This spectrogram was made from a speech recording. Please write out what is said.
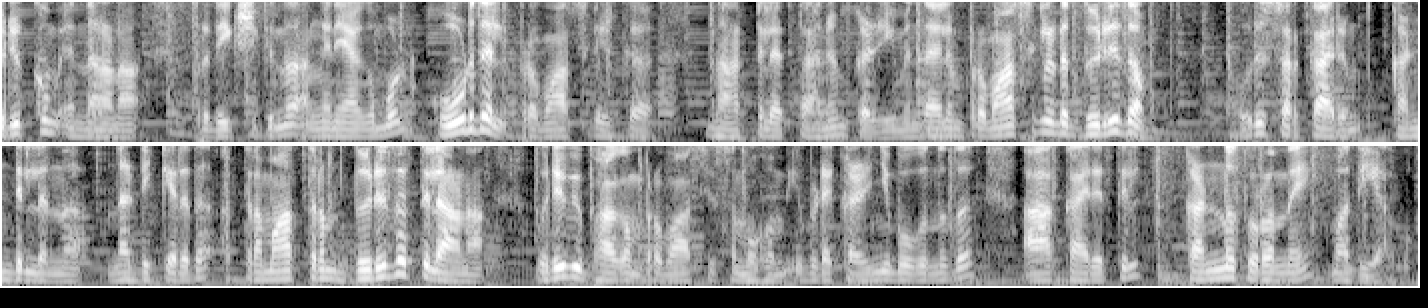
ഒരുക്കും എന്നാണ് പ്രതീക്ഷിക്കുന്നത്. അങ്ങനെയാകുമ്പോൾ കൂടുതൽ പ്രവാസികൾക്ക് നാട്ടിലെത്താനും കഴിയും. എന്തായാലും പ്രവാസികളുടെ ദുരിതം ഒരു സർക്കാരും കണ്ടില്ലെന്ന് നടിക്കരുത്. അത്രമാത്രം ദുരിതത്തിലാണ് ഒരു വിഭാഗം പ്രവാസി സമൂഹം ഇവിടെ കഴിഞ്ഞു പോകുന്നത് ആ കാര്യത്തിൽ കണ്ണു തുറന്നേ മതിയാകും.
